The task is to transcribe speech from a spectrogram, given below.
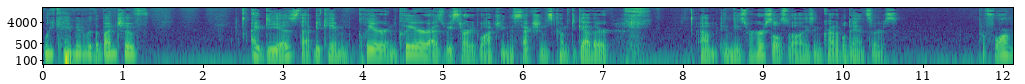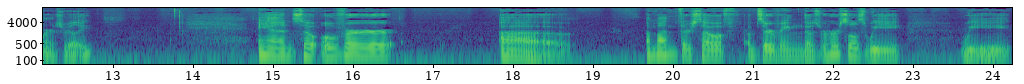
we came in with a bunch of ideas that became clearer and clearer as we started watching the sections come together um, in these rehearsals with all these incredible dancers, performers, really. And so, over uh, a month or so of observing those rehearsals, we we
